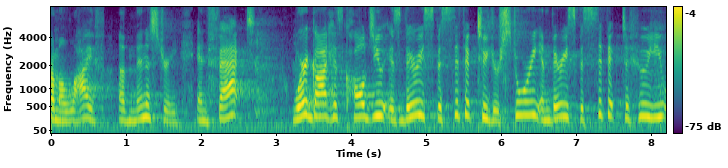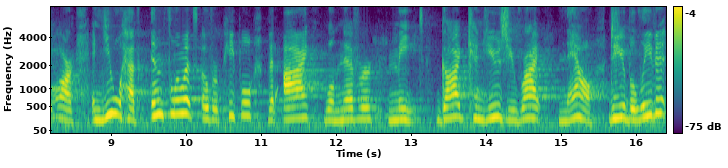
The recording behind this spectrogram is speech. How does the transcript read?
from a life of ministry. In fact, where God has called you is very specific to your story and very specific to who you are. And you will have influence over people that I will never meet. God can use you right now. Do you believe it?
